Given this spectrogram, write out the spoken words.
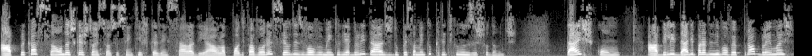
a aplicação das questões sociocientíficas em sala de aula pode favorecer o desenvolvimento de habilidades do pensamento crítico nos estudantes, tais como a habilidade para desenvolver problemas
